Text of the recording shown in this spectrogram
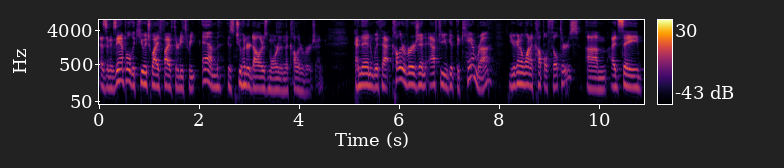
as an example, the QHY 533M is $200 more than the color version. And then with that color version, after you get the camera, you're gonna want a couple filters. Um, I'd say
